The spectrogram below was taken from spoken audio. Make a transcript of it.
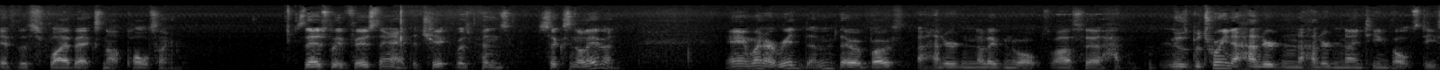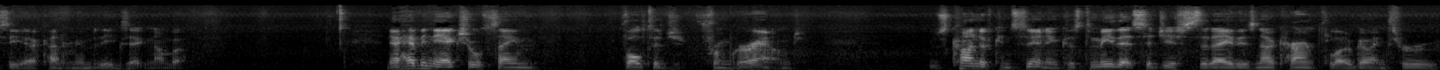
if this flyback's not pulsing. So the first thing I had to check was pins 6 and 11. And when I read them, they were both 111 volts. Oh, so it was between 100 and 119 volts DC. I can't remember the exact number. Now, having the actual same voltage from ground was kind of concerning because to me that suggests that A, there's no current flow going through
